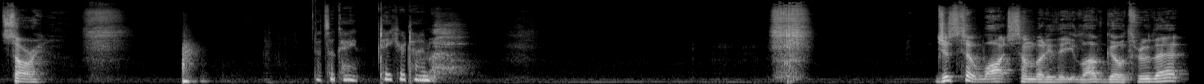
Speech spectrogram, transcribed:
Sorry. That's okay. Take your time. Just to watch somebody that you love go through that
